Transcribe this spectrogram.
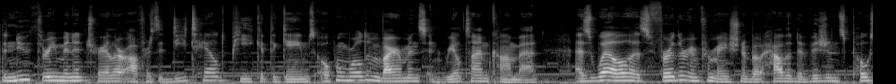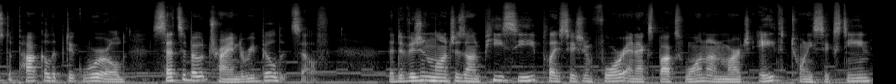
the new three minute trailer offers a detailed peek at the game's open world environments and real time combat, as well as further information about how the Division's post apocalyptic world sets about trying to rebuild itself. The Division launches on PC, PlayStation 4, and Xbox One on March 8, 2016,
